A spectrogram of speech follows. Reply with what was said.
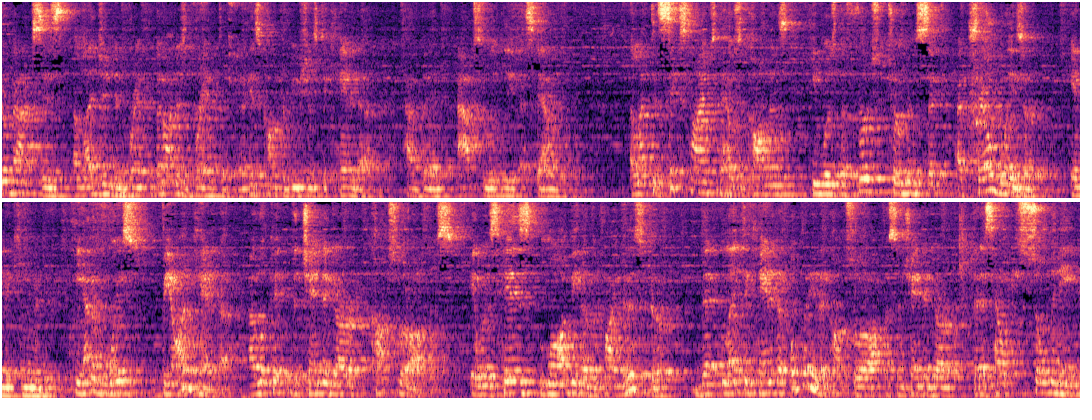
Gurbax is a legend in Brampton, but not just Brampton. And his contributions to Canada have been absolutely astounding. Elected six times to the House of Commons, he was the first turban Sikh, a trailblazer in the community. He had a voice beyond Canada. I look at the Chandigarh consular office. It was his lobbying of the Prime Minister that led to Canada opening the consular office in Chandigarh that has helped so many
